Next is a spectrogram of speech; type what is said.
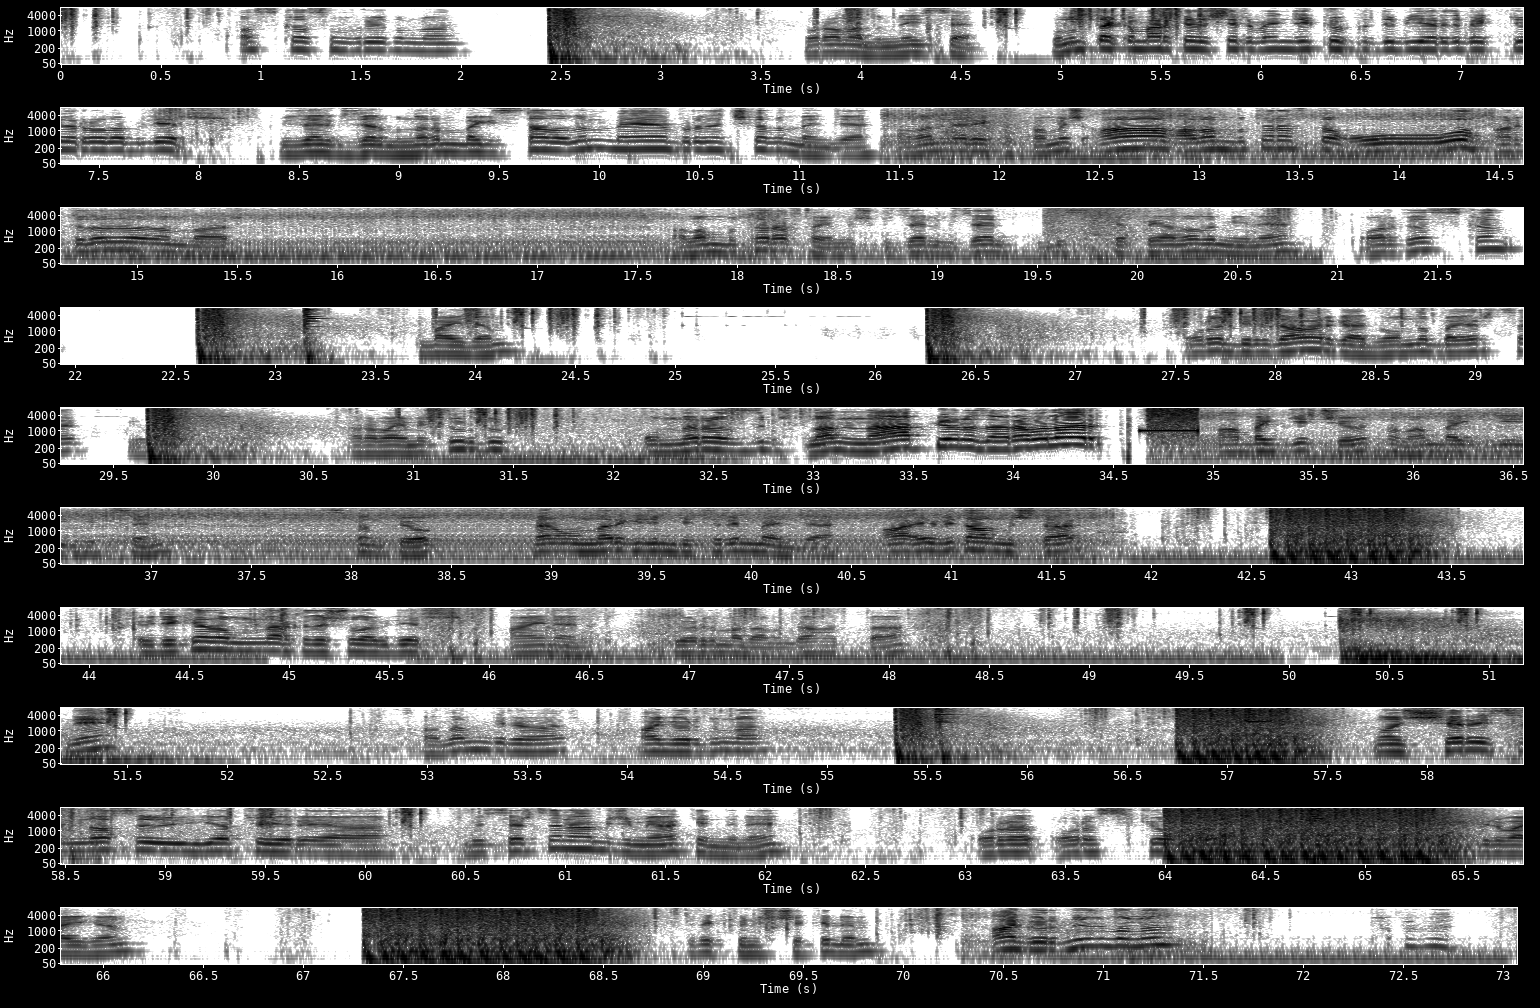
Az kalsın vuruyordum lan. Vuramadım neyse. Bunun takım arkadaşları bence köprüde bir yerde bekliyor olabilir. Güzel güzel bunların bagisini alalım ve buradan çıkalım bence. Alan nereye kapamış? Aa alan bu tarafta. Oo arkada da adam var. Alan bu taraftaymış. Güzel güzel. Biz tepeye alalım yine. O arkada sıkan baydım. Orada biri daha var galiba. Onu da bayarsak. Yok. Arabaymış. Dur dur. Onlar hızlı. Lan ne yapıyorsunuz arabalar? Aa bak geçiyor. Tamam bak gitsin. Sıkıntı yok. Ben onları gidin bitireyim bence. Aa evi de almışlar. Evdeki adam bunun arkadaşı olabilir. Aynen. Gördüm adamı da hatta. Ne? Sağda mı biri var? Aa gördüm lan. Lan şerefsiz nasıl yatıyor yere ya? Göstersene abicim ya kendini. Ora, orası ki oldu. Bir baygın. Direkt finish çekelim. Aa gördünüz mü onu? Bak.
